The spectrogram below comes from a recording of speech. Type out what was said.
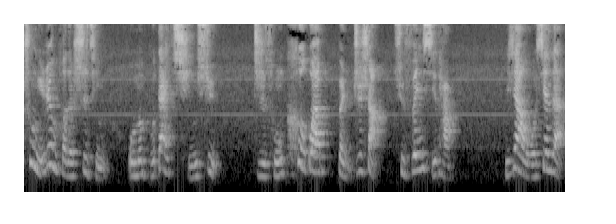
处理任何的事情，我们不带情绪，只从客观本质上去分析它。你像我现在，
